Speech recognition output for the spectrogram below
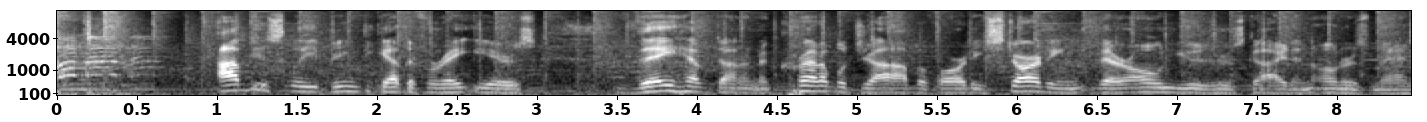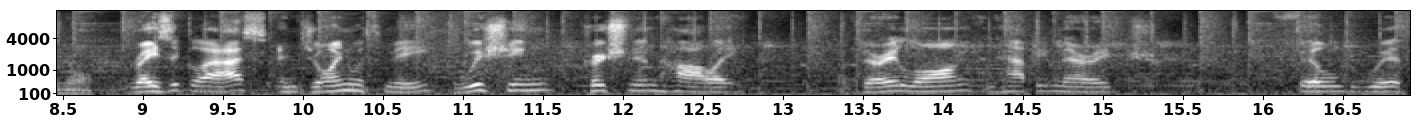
oh my. obviously being together for eight years they have done an incredible job of already starting their own user's guide and owner's manual raise a glass and join with me wishing christian and holly a very long and happy marriage filled with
